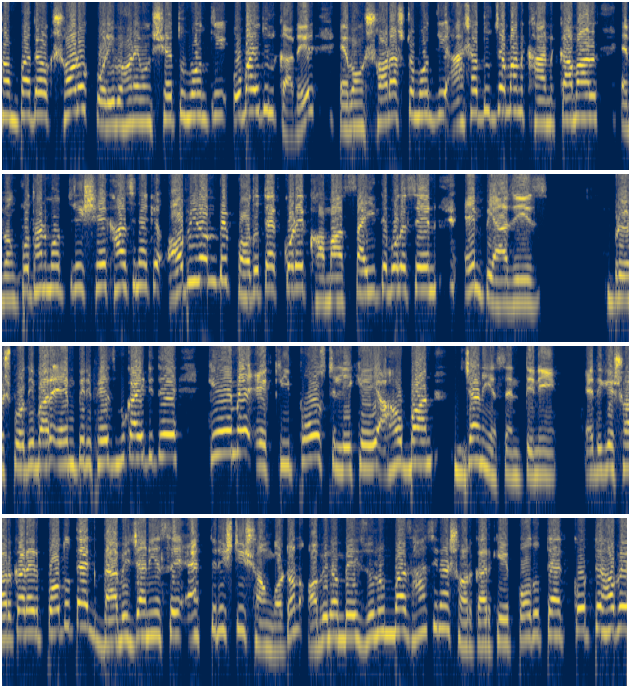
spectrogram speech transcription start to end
সম্পাদক, সড়ক পরিবহন এবং সেতু মন্ত্রী ওবায়দুল কাদের এবং স্বরাষ্ট্রমন্ত্রী আসাদুজ্জামান খান কামাল এবং প্রধানমন্ত্রী শেখ হাসিনাকে অবিলম্বে পদত্যাগ করে ক্ষমা চাইতে বলেছেন এমপি আজিজ। বৃহস্পতিবার এমপির ফেসবুক আইডিতে কেএমএ একটি পোস্ট লিখে আহ্বান জানিয়েছেন তিনি। এদিকে সরকারের পদত্যাগ দাবি জানিয়েছে একত্রিশটি সংগঠন। অবিলম্বে জুলুমবাজ হাসিনা সরকারকে পদত্যাগ করতে হবে,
